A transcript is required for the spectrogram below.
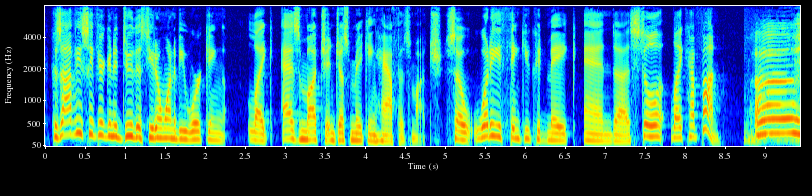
because obviously if you're going to do this, you don't want to be working like as much and just making half as much. So what do you think you could make and uh, still like have fun? Uh,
